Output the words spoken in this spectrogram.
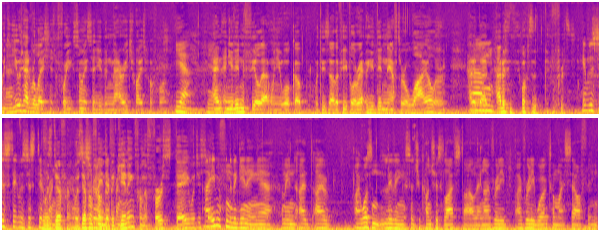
You know? You had had relations before. You, somebody said you'd been married twice before, yeah, yeah. and and you didn't feel that when you woke up with these other people, or you didn't after a while, or how did Um, that? How did what was the difference? it was just it was just different. It was different. It was just different really from the different. beginning, from the first day. Would you Uh, say? even from the beginning, yeah. I mean, I, I, I wasn't living such a conscious lifestyle then. I've really, I've really worked on myself in,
